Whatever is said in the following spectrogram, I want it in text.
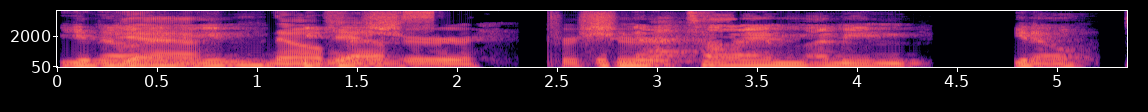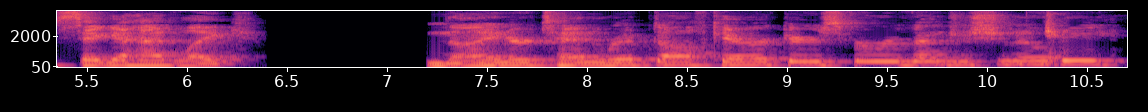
You know Yeah. what I mean? no, for sure, for sure. In that time, I mean, you know, Sega had like nine or ten ripped off characters for Revenge of Shinobi.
